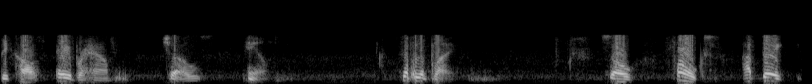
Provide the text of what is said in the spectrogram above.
because Abraham chose him. Simple and plain. So, folks, I beg you,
